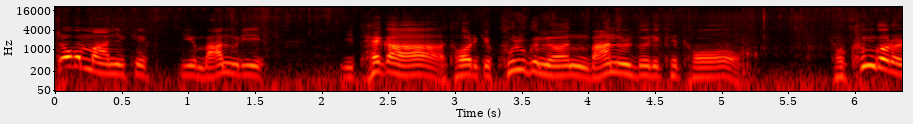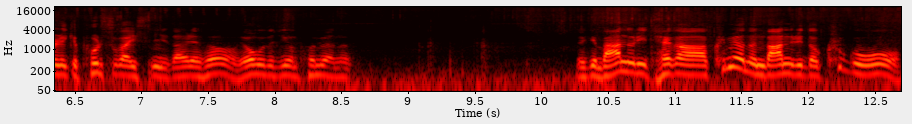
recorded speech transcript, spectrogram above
조금만 이렇게 이 마늘이 이 대가 더 이렇게 굵으면 마늘도 이렇게 더 더 큰 거를 이렇게 볼 수가 있습니다. 그래서 여기도 지금 보면은 이렇게 마늘이 대가 크면은 마늘이 더 크고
